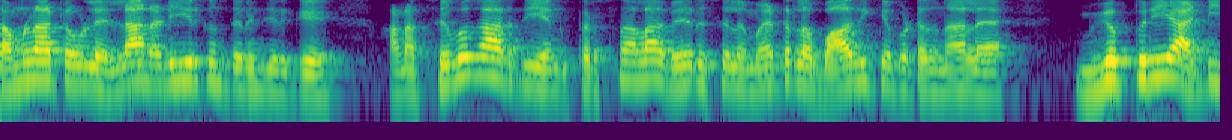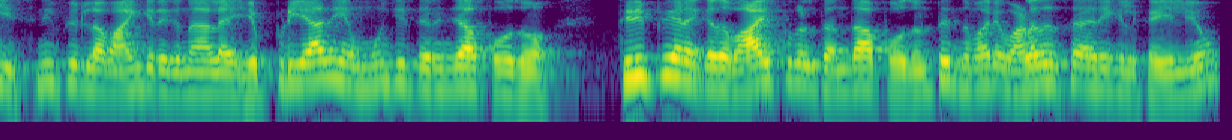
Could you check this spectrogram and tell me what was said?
தமிழ்நாட்டில் உள்ள எல்லா நடிகருக்கும் தெரிஞ்சிருக்கு. ஆனால் சிவகார்த்தியன் பர்சனலாக வேறு சில மேட்டரில் பாதிக்கப்பட்டதுனால மிகப்பெரிய அடி சினிஃபீல்டில் வாங்கியிருக்கனால எப்படியாவது என் மூஞ்சி தெரிஞ்சால் போதும். திருப்பி எனக்கு அது வாய்ப்புகள் தந்தால் போதும்ட்டு இந்த மாதிரி வலதுசாரிகள் கையிலையும்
